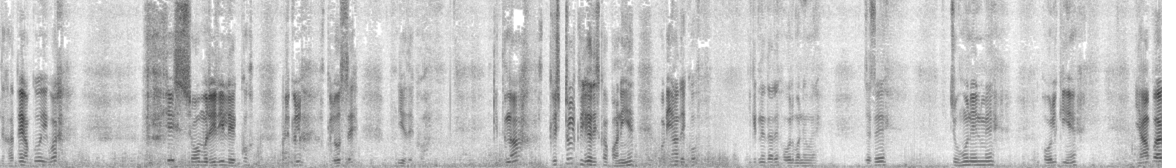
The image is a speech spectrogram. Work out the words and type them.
दिखाते हैं आपको एक बार इस शौमरी लेक को बिल्कुल क्लोज से। ये देखो, कितना क्रिस्टल क्लियर इसका पानी है। और यहाँ देखो, कितने सारे होल बने हुए हैं। जैसे चूहों ने इनमें होल किए हैं। यहाँ पर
